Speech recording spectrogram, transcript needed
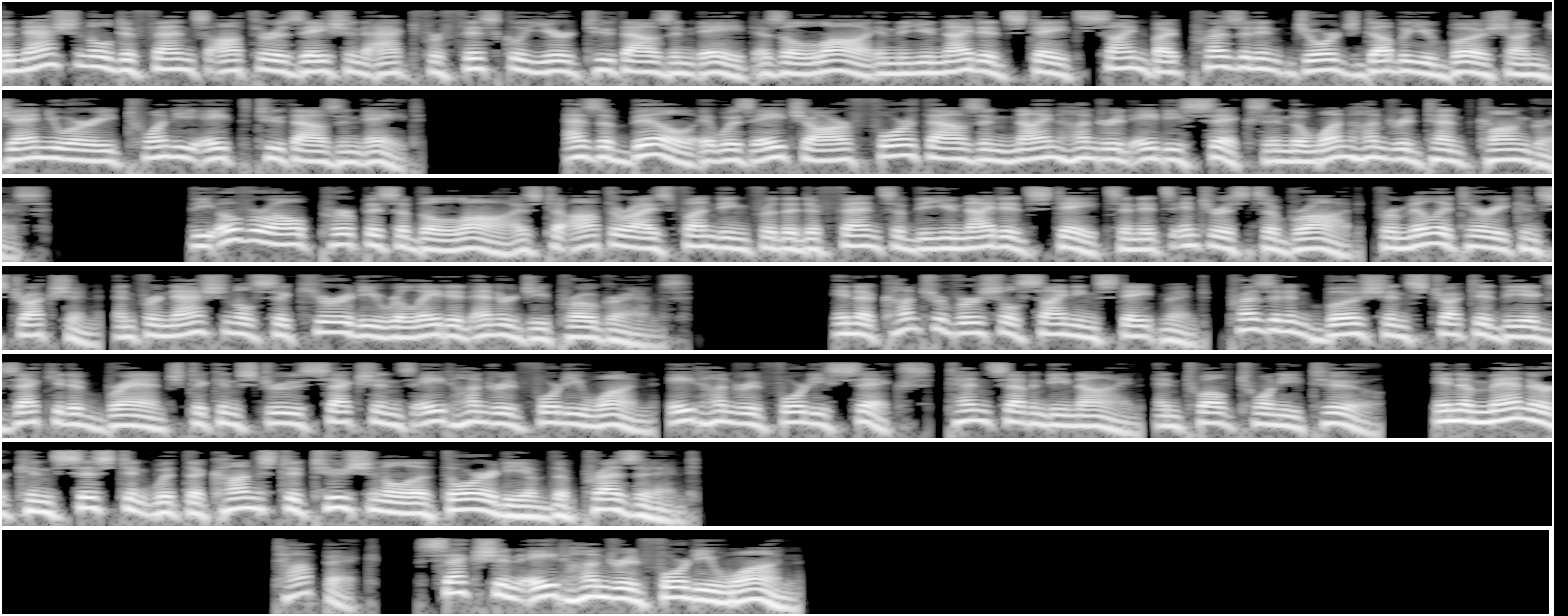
The National Defense Authorization Act for fiscal year 2008 is a law in the United States signed by President George W. Bush on January 28, 2008. As a bill it was H.R. 4986 in the 110th Congress. The overall purpose of the law is to authorize funding for the defense of the United States and its interests abroad, for military construction, and for national security-related energy programs. In a controversial signing statement, President Bush instructed the executive branch to construe Sections 841, 846, 1079, and 1222, "...in a manner consistent with the constitutional authority of the President." Section 841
